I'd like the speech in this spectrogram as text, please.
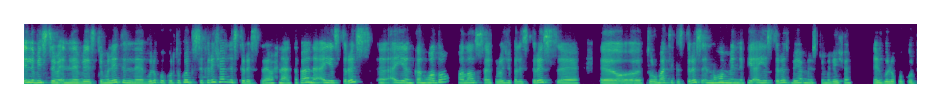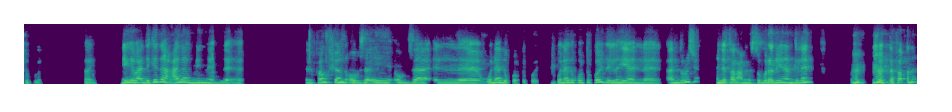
اللي بيستم... اللي بي stimulate ال glucocorticoid secretion ال stress زي ما إحنا اتفقنا أي stress ايا كان وضعه خلاص psychological stress traumatic stress المهم إن في أي stress بيعمل stimulation لل glucocorticoid طيب نيجي بعد كده على من ال function of the إيه of the ال gonadocorticoid ال gonadocorticoid اللي هي الاندروجين اللي طالعة من ال suprarenal gland اتفقنا؟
